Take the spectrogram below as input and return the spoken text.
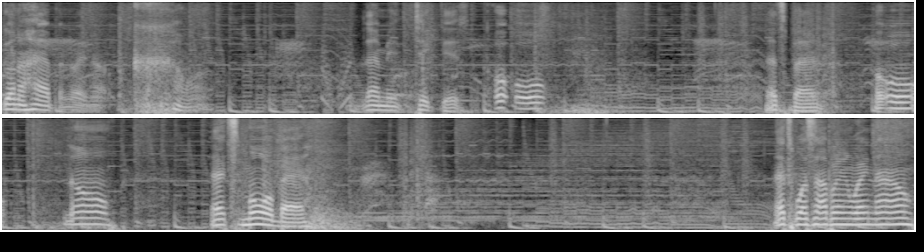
gonna happen right now? Come on. Let me take this. Uh oh. That's bad. Uh oh. No. That's more bad. That's what's happening right now.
